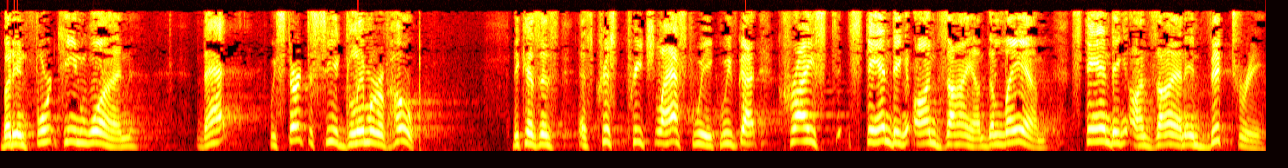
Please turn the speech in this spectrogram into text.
But in 14.1, that, we start to see a glimmer of hope. Because as, as Chris preached last week, we've got Christ standing on Zion, the Lamb standing on Zion in victory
